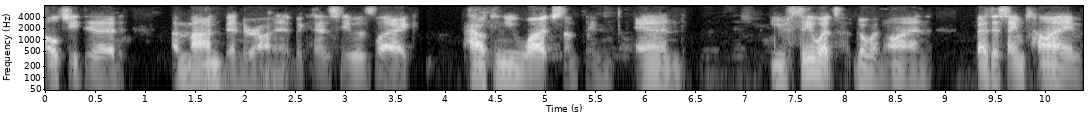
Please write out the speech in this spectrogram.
Fulci did a mind bender on it because he was like, How can you watch something and you see what's going on, but at the same time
